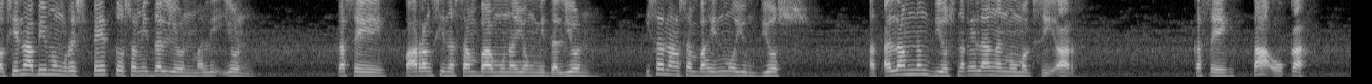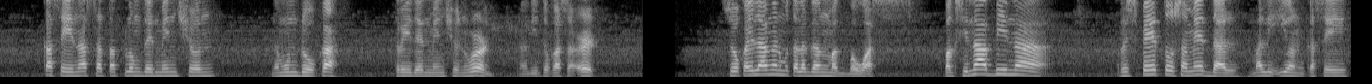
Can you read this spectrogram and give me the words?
Pag sinabi mong respeto sa medalyon, mali yun. Kasi parang sinasamba mo na yung medalyon. Isa na ang sambahin mo yung Diyos. At alam ng Diyos na kailangan mo mag-CR. Kasi tao ka. Kasi nasa tatlong dimension na mundo ka. Three dimension world. Nandito ka sa earth. So, kailangan mo talagang magbawas. Pag sinabi na respeto sa medal, mali yon kasi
